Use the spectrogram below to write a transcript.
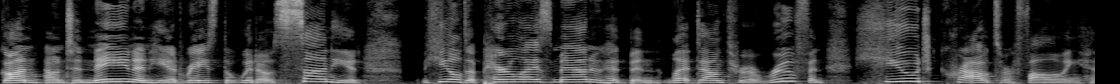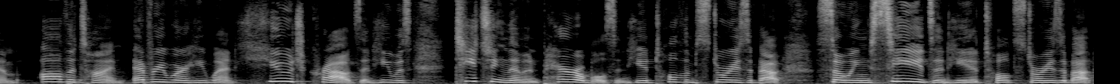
gone down to Nain and he had raised the widow's son. He had healed a paralyzed man who had been let down through a roof, and huge crowds were following him all the time, everywhere he went. Huge crowds. And he was teaching them in parables, and he had told them stories about sowing seeds, and he had told stories about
